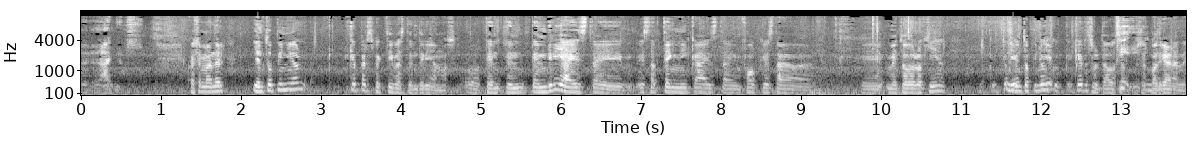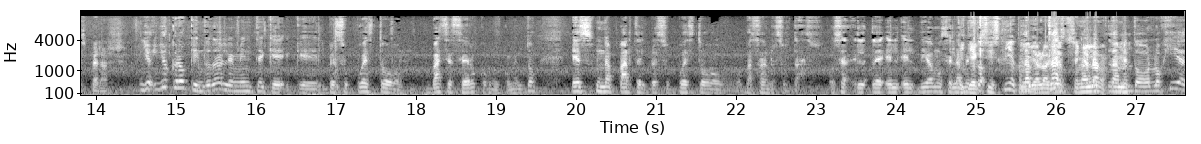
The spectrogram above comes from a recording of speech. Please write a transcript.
eh, años. José Manuel, y en tu opinión, ¿qué perspectivas tendríamos? ¿O ten- ten- ¿Tendría esta, eh, esta técnica, este enfoque, esta eh, metodología? ¿Tú- Yo- en tu opinión, yo- ¿qué, qué resultados Sí, se, podrían esperar? Yo, yo creo que indudablemente que, que el presupuesto base cero, como comentó, es una parte del presupuesto basado en resultados. O sea, el, el- el- digamos, el, Que ya existía, como ya lo habías la señalado. La, metodología,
